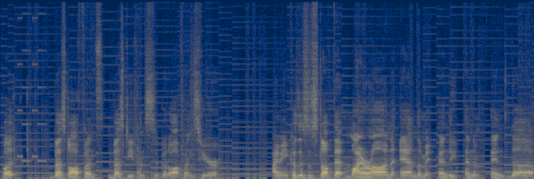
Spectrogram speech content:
But best offense, best defense is a good offense here. I mean, because this is stuff that Myron and the and the and the and uh,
